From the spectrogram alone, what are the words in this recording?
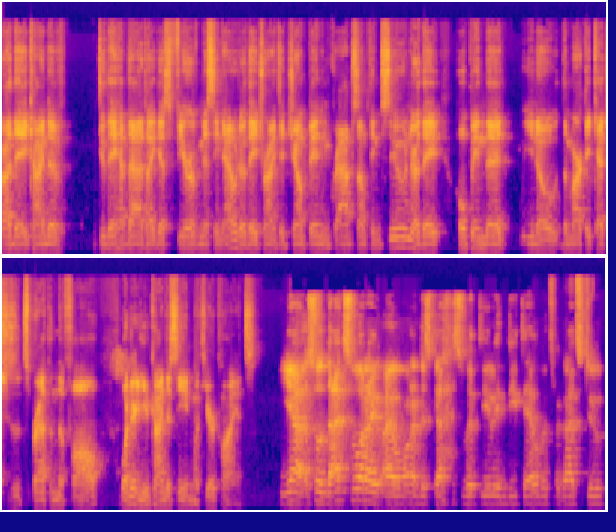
are they kind of do they have that I guess fear of missing out? Are they trying to jump in and grab something soon? Are they hoping that, you know, the market catches its breath in the fall? What are you kind of seeing with your clients? Yeah, so that's what I, I want to discuss with you in detail with regards to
